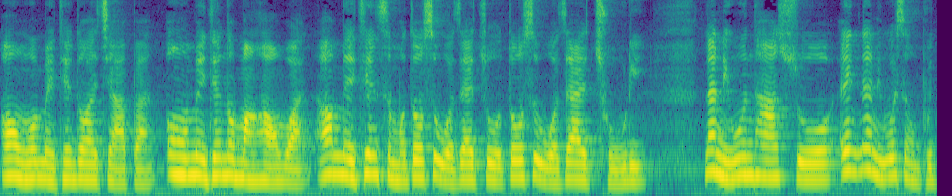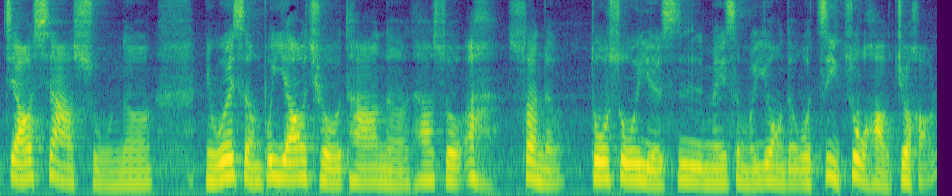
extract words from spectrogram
哦，我们每天都在加班哦，我每天都忙好晚啊，每天什么都是我在做，都是我在处理。那你问他说，诶，那你为什么不教下属呢？你为什么不要求他呢？他说啊，算了，多说也是没什么用的，我自己做好就好了。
